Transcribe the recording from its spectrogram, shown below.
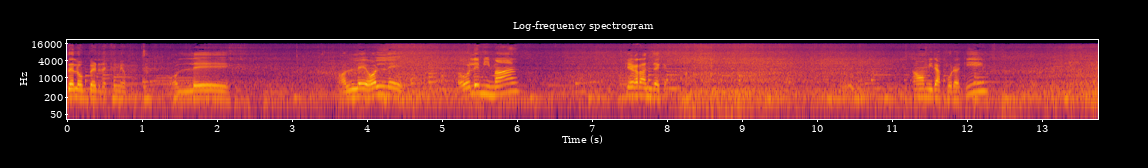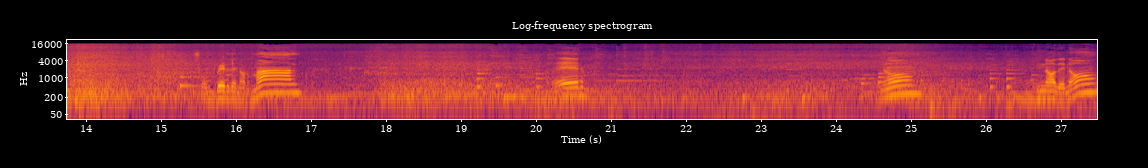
de los verdes que me gustan. ¡Ole! ¡Ole, ole! ¡Ole, mi man! ¡Qué grande que Vamos a mirar por aquí. Son verde normal. A ver. No. No de no.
